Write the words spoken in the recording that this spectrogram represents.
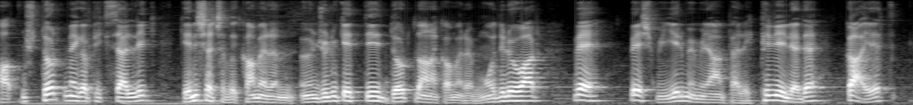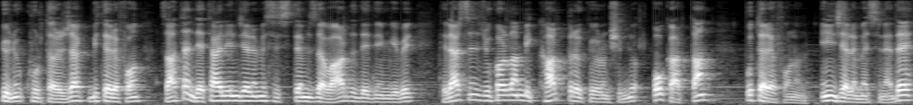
64 megapiksellik geniş açılı kameranın öncülük ettiği dörtlü ana kamera modülü var ve 5020 mAh'lik piliyle de gayet günü kurtaracak bir telefon. Zaten detaylı inceleme sistemimizde vardı dediğim gibi. Dilerseniz yukarıdan bir kart bırakıyorum şimdi. O karttan bu telefonun incelemesine de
